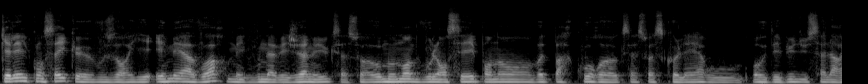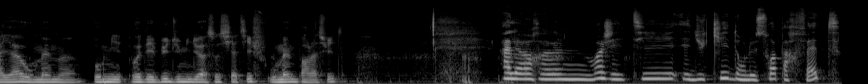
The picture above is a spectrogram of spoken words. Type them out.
quel est le conseil que vous auriez aimé avoir, mais que vous n'avez jamais eu, que ce soit au moment de vous lancer, pendant votre parcours, euh, que ce soit scolaire ou au début du salariat, ou même euh, au, début du milieu associatif, ou même par la suite? Alors, moi, j'ai été éduquée dans le soi parfaite.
